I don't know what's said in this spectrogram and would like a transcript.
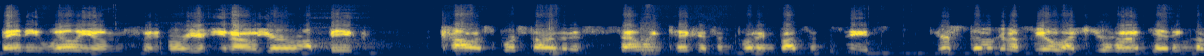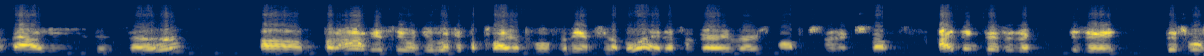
Benny Williams or you're, you know, you're a big college sports star that is selling tickets and putting butts in seats, you're still going to feel like you're not getting the value you deserve. Um, but obviously, when you look at the player pool for the NCAA, that's a very, very small percentage. So I think this is a is a this will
